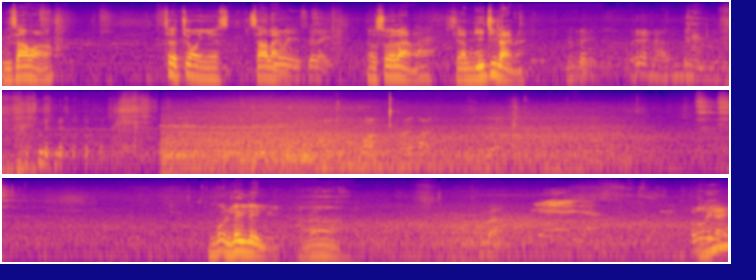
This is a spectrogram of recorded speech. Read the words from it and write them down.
လူစားမှာနော်ချက်ကြောင်းရင်စားလိုက်ပြောမယ်ရင်ဆွဲလိုက်တော့ဆွဲလိုက်မယ်ဆရာမြေးကြည့်လိုက်မယ်ရနာဘောဘာလဲ မို့လိတ်လိတ်လေးအာဒီပါဘလို့ရိုက်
